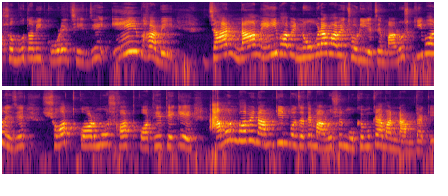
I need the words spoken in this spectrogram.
অসভ্যতামি করেছে, যে এইভাবে, যার নাম এইভাবে নোংরাভাবে ছড়িয়েছে, মানুষ কি বলে যে সৎ কর্ম, সৎ পথে থেকে এমনভাবে নাম কিনবো যাতে মানুষের মুখে মুখে আমার নাম থাকে।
